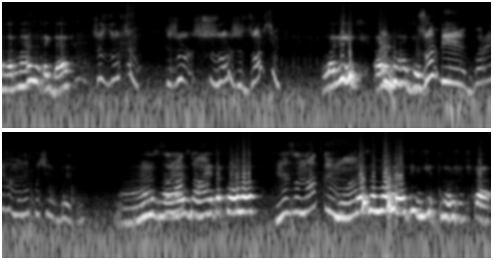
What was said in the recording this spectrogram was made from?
нормально так, да? Що зовсім? Ти що, що зовсім? зовсім? Ловіть армаду. Зомбі барига мене хоче вбити. А, знаю, знаю такого. Не занадто йому, а? Хто замовив тендітного жучка?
